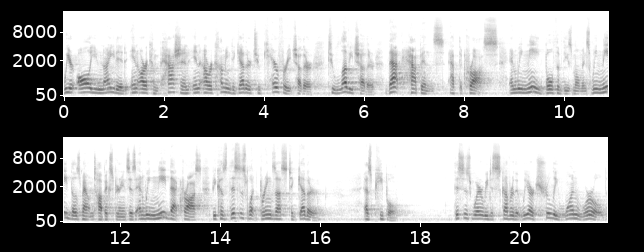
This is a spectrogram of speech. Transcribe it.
We are all united in our compassion, in our coming together to care for each other, to love each other. That happens at the cross. And we need both of these moments. We need those mountaintop experiences, and we need that cross because this is what brings us together as people. This is where we discover that we are truly one world,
